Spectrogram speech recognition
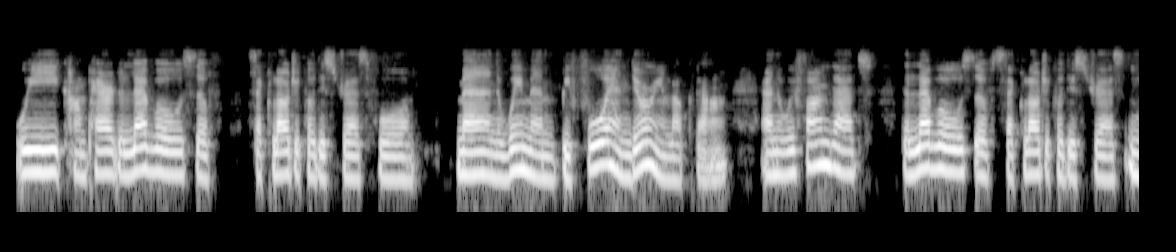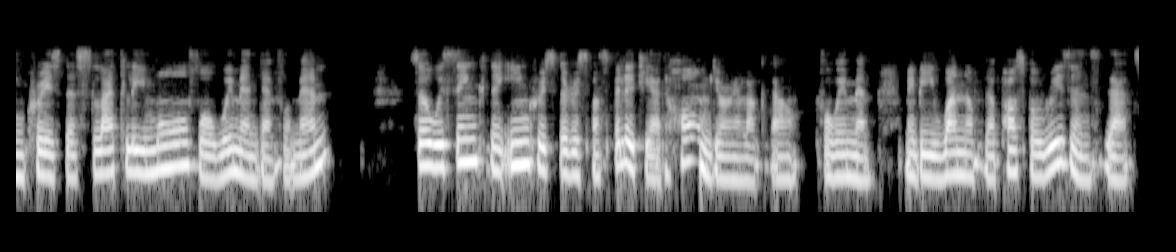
we compared the levels of psychological distress for men and women before and during lockdown. And we found that the levels of psychological distress increased slightly more for women than for men. So we think the increased responsibility at home during lockdown for women may be one of the possible reasons that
